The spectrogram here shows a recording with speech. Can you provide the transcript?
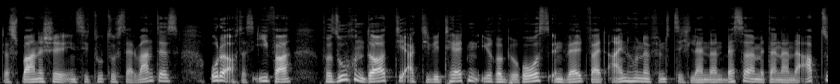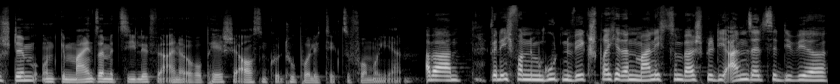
das spanische Instituto Cervantes oder auch das IFA versuchen dort die Aktivitäten ihrer Büros in weltweit 150 Ländern besser miteinander abzustimmen und gemeinsame Ziele für eine europäische Außenkulturpolitik zu formulieren. Aber wenn ich von einem guten Weg spreche, dann meine ich zum Beispiel die Ansätze, die wir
